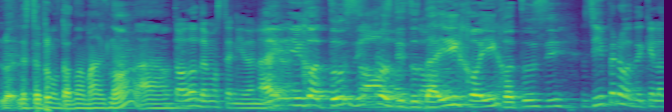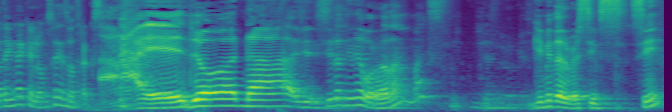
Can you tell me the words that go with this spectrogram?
Lo- le estoy preguntando a Max, ¿no? Ah. Todos lo hemos tenido en la vida. Ay, hijo, tú sí, Todos, prostituta. todos. Hijo, hijo, tú sí. Sí, pero de que lo tenga que lo use es otra cosa. Ay, Jonah. ¿Sí la tiene borrada, Max? Give me the receipts, ¿sí?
